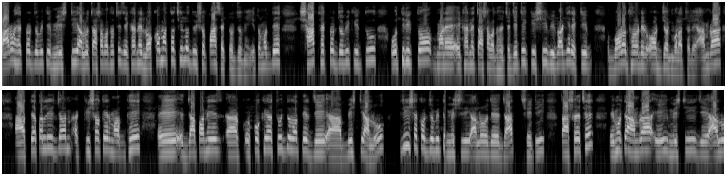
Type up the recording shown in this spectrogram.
বারো হেক্টর জমিতে মিষ্টি আলু চাষাবাদ হচ্ছে, যেখানে লক্ষ্যমাত্রা ছিল দুইশো পাঁচ হেক্টর জমি। ইতিমধ্যে সাত হেক্টর জমি কিন্তু অতিরিক্ত মানে এখানে চাষাবাদ হয়েছে, যেটি কৃষি বিভাগের একটি বড় ধরনের অর্জন বলা চলে। আমরা তেতাল্লিশ জন কৃষকের মধ্যে জাপানিজ কোকিয়া চোদ্দ জাতের যে মিষ্টি আলু ত্রিশ একর জমিতে মিষ্টি আলু যে জাত সেটি চাষ হয়েছে। এই মুহূর্তে আমরা এই মিষ্টি যে আলু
